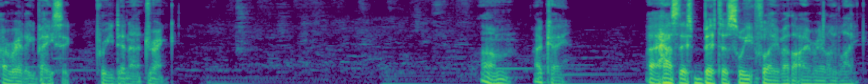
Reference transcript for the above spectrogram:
a really basic pre dinner drink. Um, okay. It has this bittersweet flavour that I really like.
